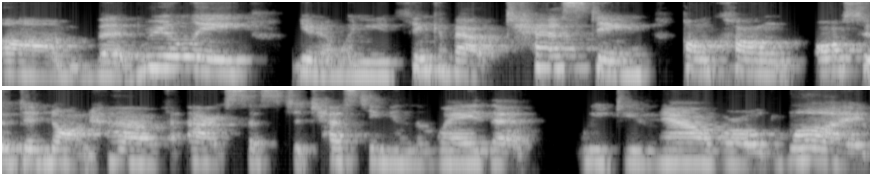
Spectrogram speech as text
Um, but really, you know, when you think about testing, Hong Kong also did not have access to testing in the way that we do now worldwide,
